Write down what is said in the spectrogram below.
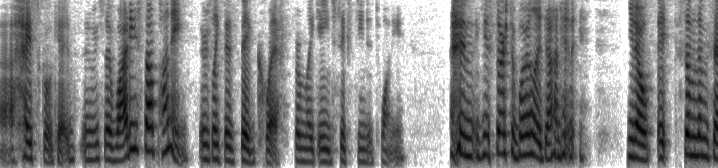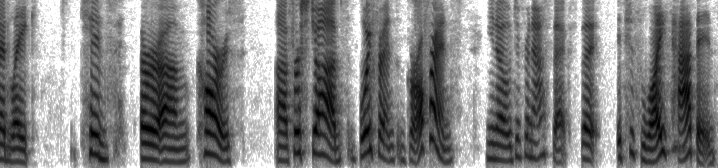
uh, high school kids and we said why do you stop hunting? There's like this big cliff from like age 16 to 20 and you start to boil it down and you know it, some of them said like kids or um, cars uh, first jobs boyfriends girlfriends you know different aspects but it's just life happens.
